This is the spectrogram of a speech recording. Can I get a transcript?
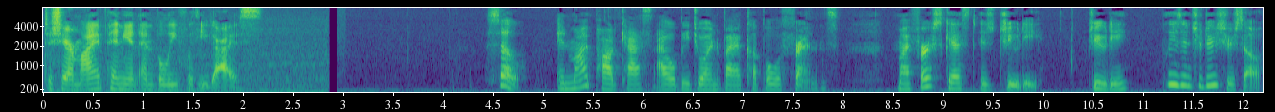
to share my opinion and belief with you guys. So, in my podcast, I will be joined by a couple of friends. My first guest is Judy. Judy, please introduce yourself.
